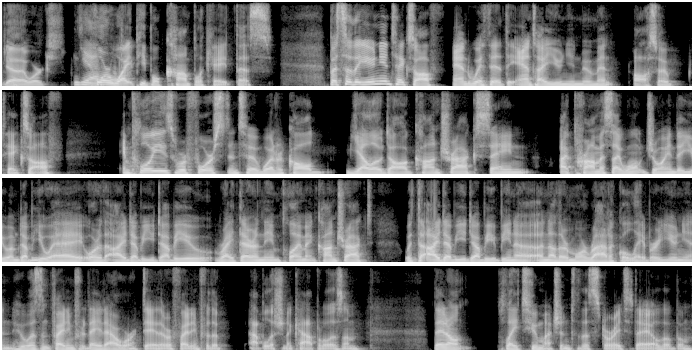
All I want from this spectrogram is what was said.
Yeah, that works. Yeah. poor white people complicate this. But so the union takes off, and with it, the anti union movement also takes off. Employees were forced into what are called yellow dog contracts, saying, I promise I won't join the UMWA or the IWW right there in the employment contract, with the IWW being a, another more radical labor union who wasn't fighting for the eight hour workday, they were fighting for the abolition of capitalism. They don't play too much into the story today, although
